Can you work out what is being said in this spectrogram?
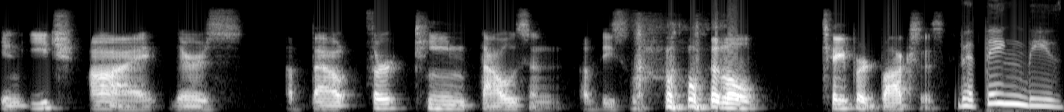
In each eye, there's about 13,000 of these little tapered boxes. The thing these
